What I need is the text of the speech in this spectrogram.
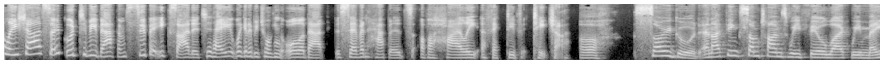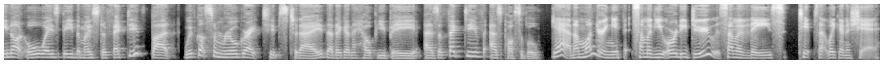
Alisha, so good to be back. I'm super excited. Today we're going to be talking all about the seven habits of a highly effective teacher. Oh, so good. And I think sometimes we feel like we may not always be the most effective, but we've got some real great tips today that are going to help you be as effective as possible. Yeah. And I'm wondering if some of you already do some of these tips that we're going to share.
